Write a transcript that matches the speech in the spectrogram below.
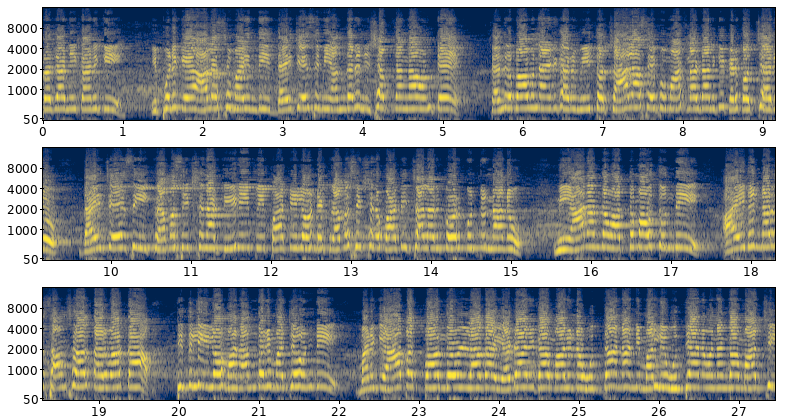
ప్రజానీకానికి ఇప్పటికే ఆలస్యమైంది. దయచేసి మీ అందరూ నిశ్శబ్దంగా ఉంటే చంద్రబాబు నాయుడు గారు మీతో చాలా సేపు మాట్లాడడానికి ఇక్కడికి వచ్చారు. దయచేసి క్రమశిక్షణ టీడీపీ పార్టీలో ఉండే క్రమశిక్షణ పాటించాలి. మీ ఆనందం అర్థమవుతుంది. ఐదున్నర సంవత్సరాల తర్వాత తితిలిలో మనందరి మధ్య ఉండి మనకి ఆపద్ బాంధవుల్లాగా ఎడారిగా మారిన ఉద్యానాన్ని మళ్ళీ ఉద్యానవనంగా మార్చి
